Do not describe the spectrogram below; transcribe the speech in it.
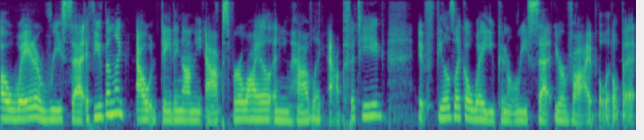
a way to reset if you've been like out dating on the apps for a while and you have like app fatigue it feels like a way you can reset your vibe a little bit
